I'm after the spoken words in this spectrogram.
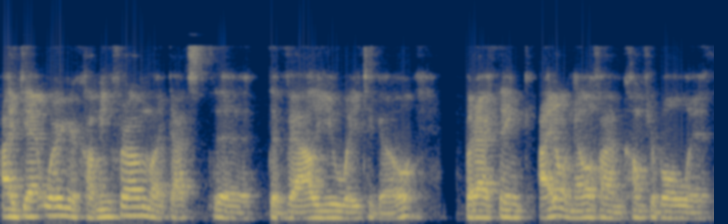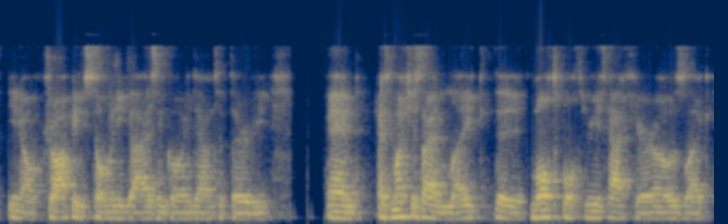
I get where you're coming from. Like that's the the value way to go. But I think I don't know if I'm comfortable with, you know, dropping so many guys and going down to 30. And as much as I like the multiple three attack heroes, like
